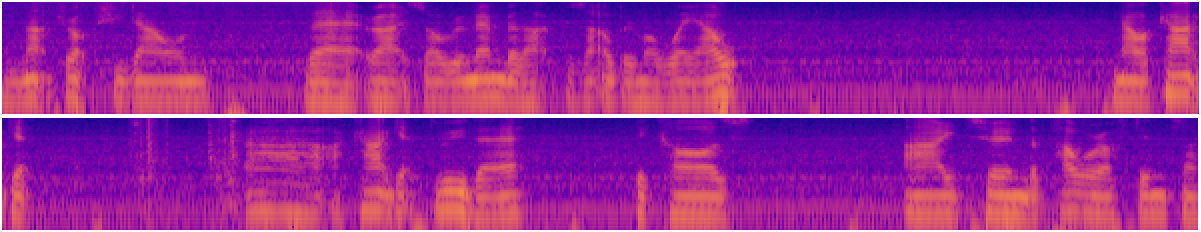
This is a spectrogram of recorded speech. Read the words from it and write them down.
And that drops you down there. Right, so I'll remember that because that'll be my way out. Now I can't get... Ah, I can't get through there because I turned the power off, didn't I?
